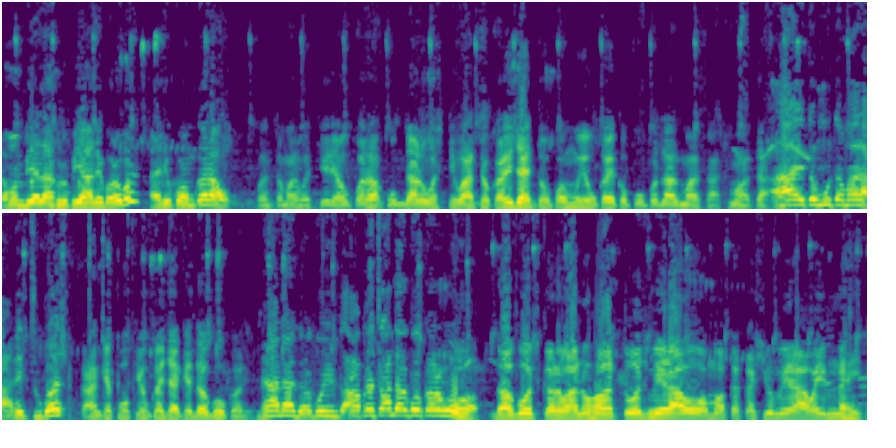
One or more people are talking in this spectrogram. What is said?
તમે બે લાખ રૂપિયા આલે બરોબર? આજે કોમ કરાવો. પણ તમારે વચ્ચે રહેવું પર કોક દાડો વસ્તી વાતો કરી જાય તો પણ હું એવું કહે કે પોપટલાલ મારા સાથમાં હતા. હા એ તો હું તમારા હારે જ છું બસ. કારણ કે કોક એવું કહી જાય કે દગો કરે. ના ના દગો એમ આપણે ચો દગો કરવો? હો દગો જ કરવાનો હ તો જ મેળ આવો આમાં કે કશું મેળ આવે એમ નહીં.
